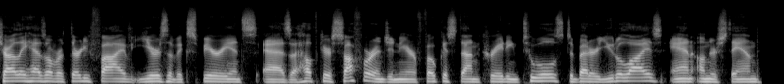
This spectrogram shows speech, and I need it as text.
Charlie has over 35 years of experience as a healthcare software engineer focused on creating tools to better utilize and understand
